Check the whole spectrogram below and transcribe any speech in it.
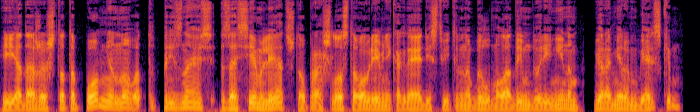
и я даже что-то помню, но вот, признаюсь, за семь лет, что прошло с того времени, когда я действительно был молодым дворянином Веромиром Бельским,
